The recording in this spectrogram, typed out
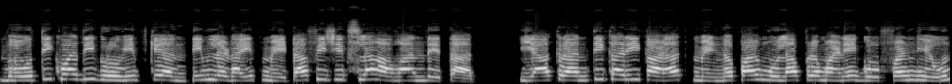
भौतिकवादी गृहितके अंतिम लढाईत मेटाफिजिक्सला आव्हान देतात. या क्रांतिकारी काळात मेंढपाळ मुलाप्रमाणे गोफण घेऊन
